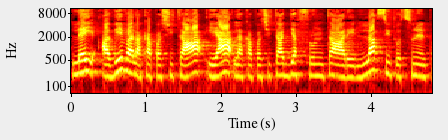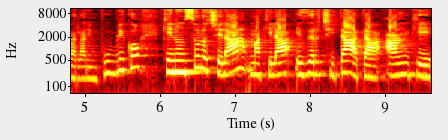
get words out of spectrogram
lei aveva la capacità e ha la capacità di affrontare la situazione del parlare in pubblico, che non solo ce l'ha, ma che l'ha esercitata anche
